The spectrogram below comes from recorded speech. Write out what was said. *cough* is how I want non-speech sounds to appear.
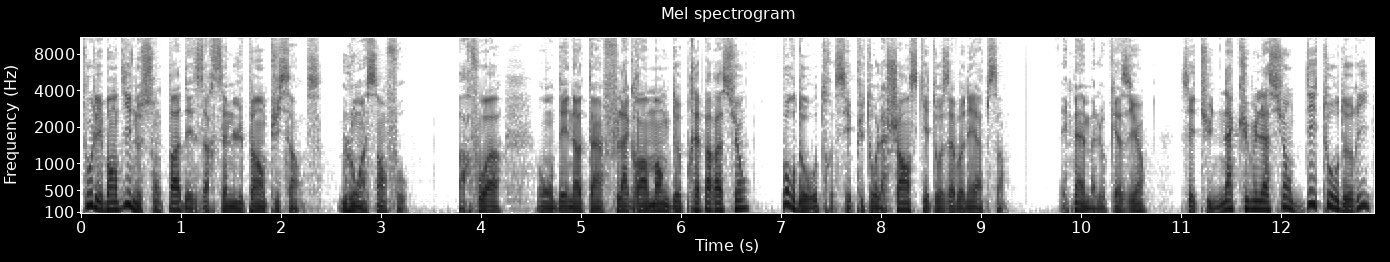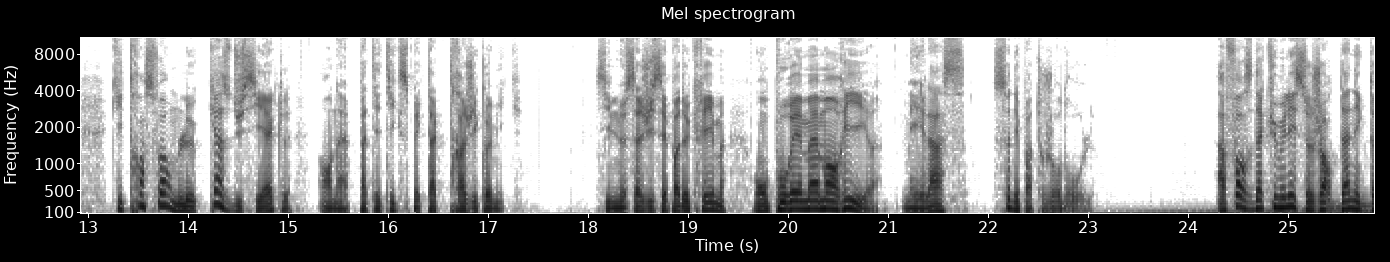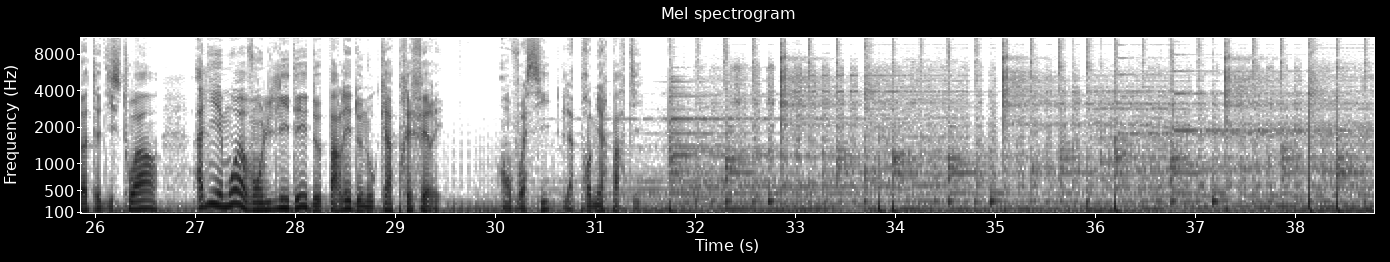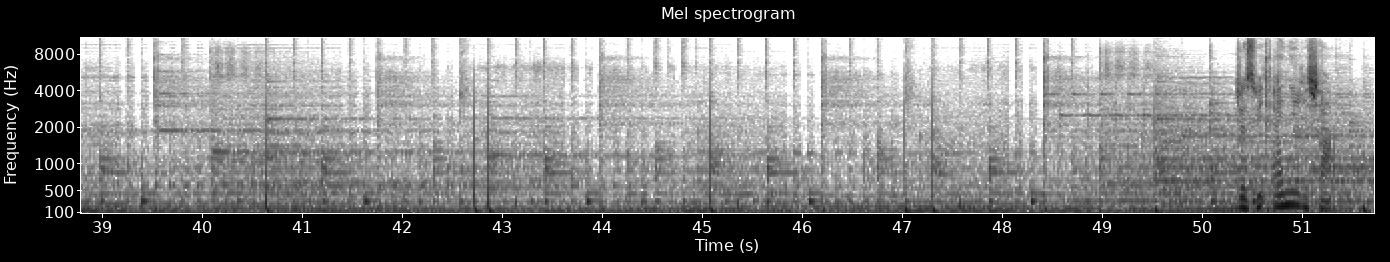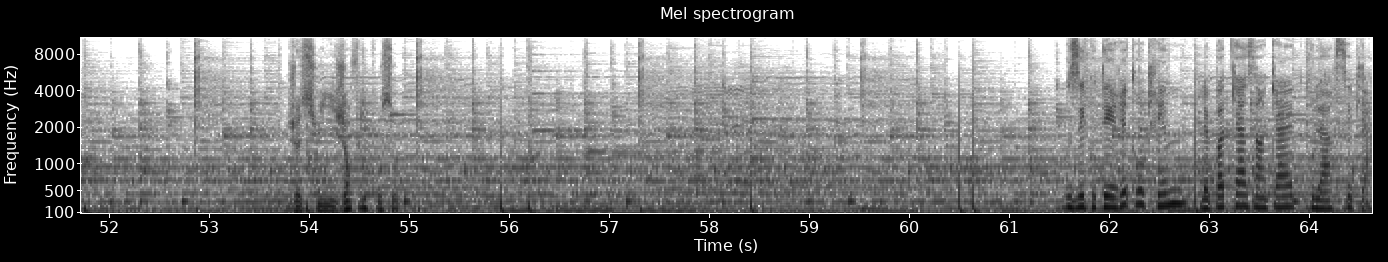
Tous les bandits ne sont pas des Arsène Lupin en puissance, loin s'en faut. Parfois, on dénote un flagrant manque de préparation, pour d'autres, c'est plutôt la chance qui est aux abonnés absents. Et même à l'occasion, c'est une accumulation d'étourderies qui transforme le casse du siècle en un pathétique spectacle tragicomique. S'il ne s'agissait pas de crime, on pourrait même en rire, mais hélas, ce n'est pas toujours drôle. À force d'accumuler ce genre d'anecdotes et d'histoires, Annie et moi avons eu l'idée de parler de nos cas préférés. En voici la première partie. Je suis Annie Richard. Je suis Jean-Philippe Rousseau. Vous écoutez Rétrocrime, le podcast d'enquête couleur sépia.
